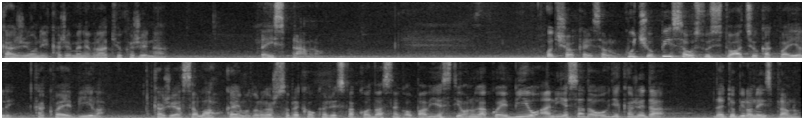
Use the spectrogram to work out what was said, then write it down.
Kaže, on je, kaže, mene vratio, kaže, na, na ispravno. Otišao, kaže, sa mnom kući, opisao svu situaciju kakva je, kakva je bila kaže ja se Allahu kajem od onoga što sam rekao, kaže svako od vas neka obavijesti onoga ko je bio, a nije sada ovdje, kaže da, da je to bilo neispravno.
